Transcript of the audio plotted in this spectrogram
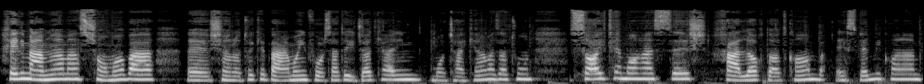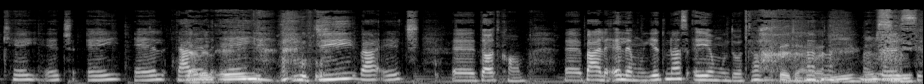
خیلی ممنونم از شما و شنوتو که بر ما این فرصت رو ایجاد کردیم. متشکرم ازتون. سایت ما هستش خلاق.com اسپل می‌کنم. K h a l a g و h.com بله المون یه دونه است ایمون دوتا مرسی.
